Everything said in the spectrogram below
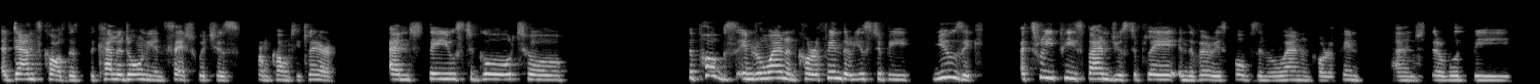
a dance called the, the Caledonian Set, which is from County Clare and they used to go to the pubs in Ruan and Corofin. There used to be music. A three-piece band used to play in the various pubs in Ruan and Corofin, and there would be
